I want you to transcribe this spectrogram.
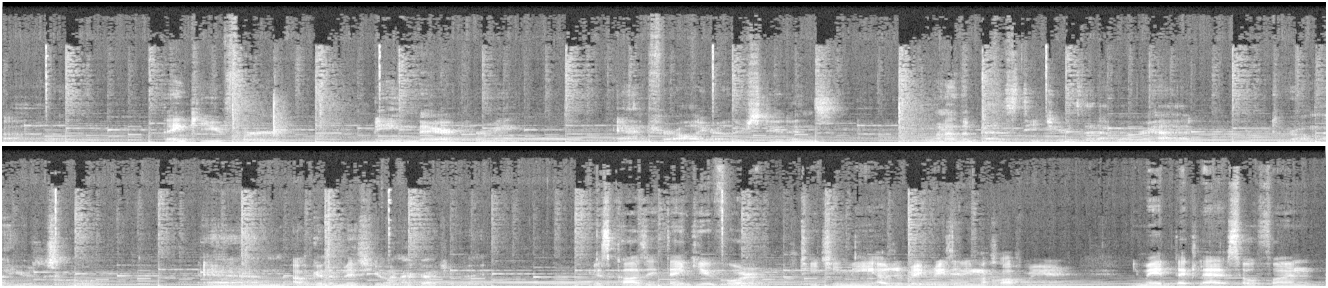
uh, thank you for being there for me and for all your other students. One of the best teachers that I've ever had throughout my years of school. And I'm gonna miss you when I graduate. Miss Kazi, thank you for teaching me algebraic reasoning my sophomore year. You made that class so fun.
